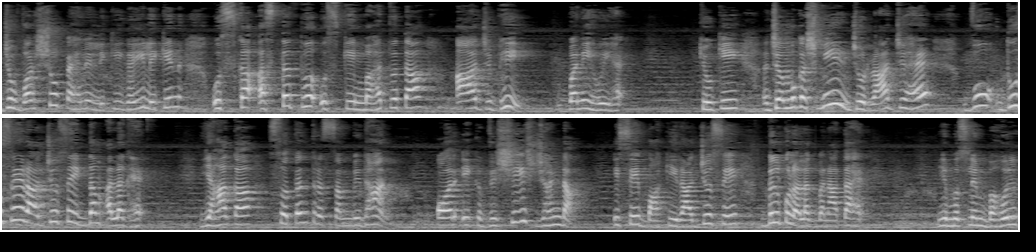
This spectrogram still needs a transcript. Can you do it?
जो वर्षों पहले लिखी गई, लेकिन उसका अस्तित्व, उसकी महत्वता आज भी बनी हुई है। क्योंकि जम्मू कश्मीर जो राज्य है, वो दूसरे राज्यों से एकदम अलग है। यहाँ का स्वतंत्र संविधान और एक विशेष झंडा इसे बाकी राज्यों से बिल्कुल अलग बनाता है। ये मुस्लिम बहुल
